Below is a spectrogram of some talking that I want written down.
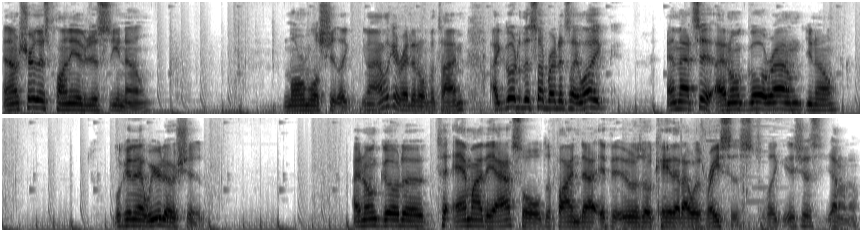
And I'm sure there's plenty of just you know normal shit. Like you know, I look at Reddit all the time. I go to the subreddits I like, and that's it. I don't go around, you know, looking at weirdo shit. I don't go to, to Am I the Asshole to find out if it was okay that I was racist. Like, it's just, I don't know.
